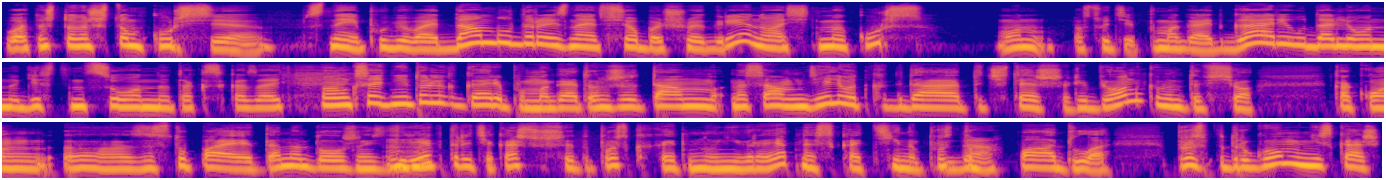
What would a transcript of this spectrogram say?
Вот, ну что, на шестом курсе Снейп убивает Дамблдора и знает все о большой игре, ну а седьмой курс он, по сути, помогает Гарри удаленно, дистанционно, так сказать. Он, кстати, не только Гарри помогает, он же там, на самом деле, вот когда ты читаешь ребенком это все, как он э, заступает да, на должность угу. директора, тебе кажется, что это просто какая-то ну, невероятная скотина, просто да. падла. Просто по-другому не скажешь.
